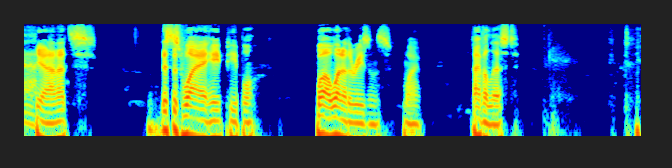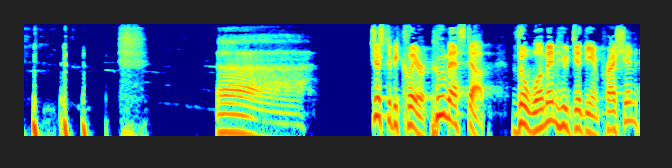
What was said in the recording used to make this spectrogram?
Ah. Yeah. That's. This is why I hate people. Well, one of the reasons why. I have a list. Uh, just to be clear, who messed up? The woman who did the impression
